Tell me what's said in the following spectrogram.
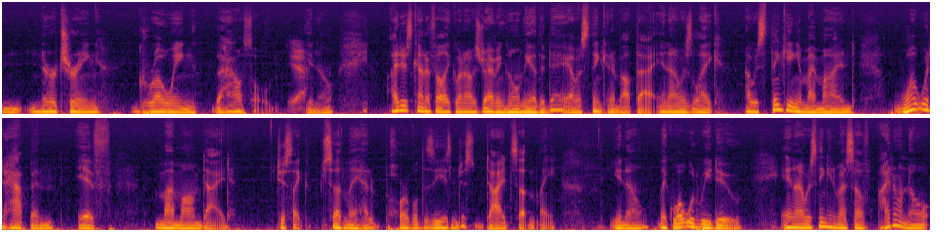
n- nurturing growing the household Yeah. you know? I just kind of felt like when i was driving home the other day i was thinking about that and i was like i was thinking in my mind what would happen if my mom died? Just like suddenly had a horrible disease and just died suddenly you know? Like what would we do? And i was thinking to myself i don't know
